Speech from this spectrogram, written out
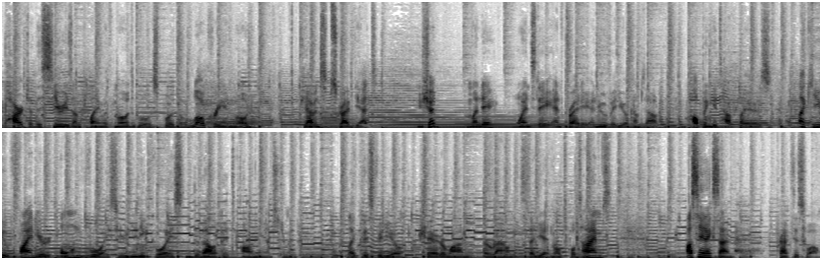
part of this series on playing with modes. We'll explore the Locrian mode. If you haven't subscribed yet, you should. Monday, Wednesday, and Friday, a new video comes out helping guitar players like you find your own voice, your unique voice, and develop it on the instrument. Like this video, share it around, around, study it multiple times. I'll see you next time. Practice well.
